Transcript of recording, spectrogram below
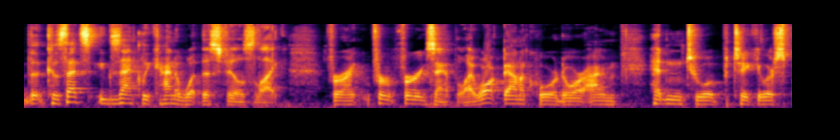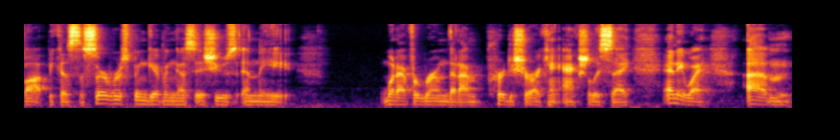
because that's exactly kind of what this feels like. For, for for example, I walk down a corridor. I'm heading to a particular spot because the server's been giving us issues in the whatever room that I'm pretty sure I can't actually say. Anyway, um,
